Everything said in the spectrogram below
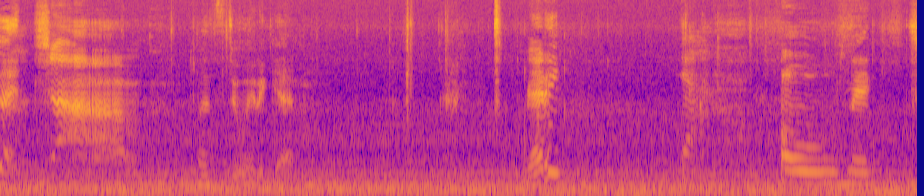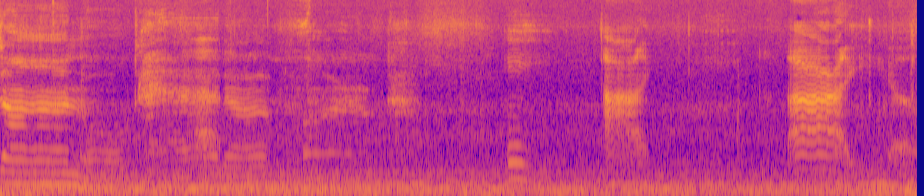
Good job. Let's do it again. Ready? Yeah. Old MacDonald had a farm. I, I know.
